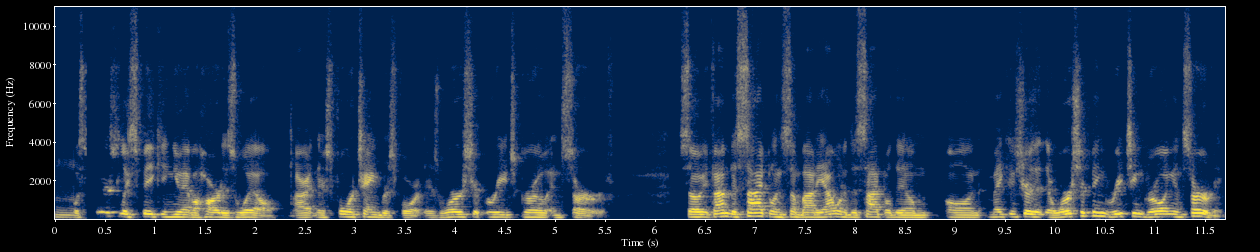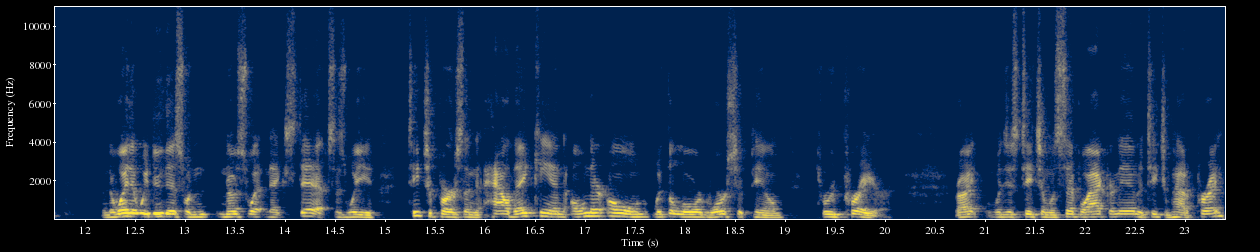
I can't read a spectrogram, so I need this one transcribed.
Hmm. Well, spiritually speaking, you have a heart as well. All right, there's four chambers for it. There's worship, reach, grow, and serve. So if I'm discipling somebody, I want to disciple them on making sure that they're worshiping, reaching, growing, and serving. And the way that we do this with no sweat next steps is we teach a person how they can, on their own, with the Lord, worship Him through prayer right? We just teach them a simple acronym to teach them how to pray.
